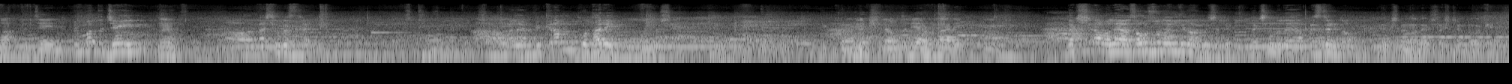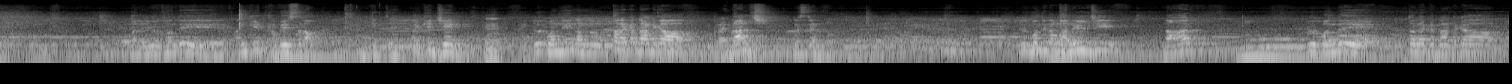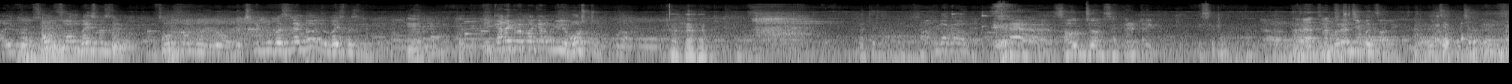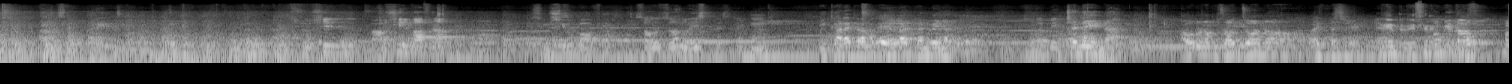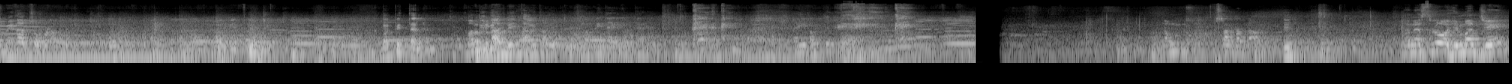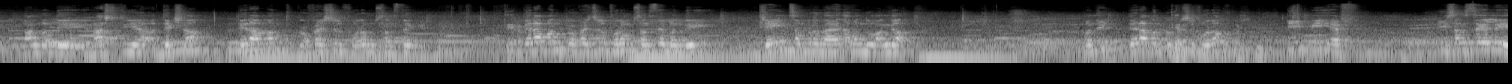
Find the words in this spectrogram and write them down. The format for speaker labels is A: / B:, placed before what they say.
A: ಮತ್ತು Jain.
B: Himmat Jain national president ಆಮೇಲೆ ವಿಕ್ರಮ್ ಕೊಠಾರಿ.
A: ವಿಕ್ರಮ್ ಕೊಠಾರಿ.
B: ದಕ್ಷಿಣ ವಲಯ ಸೌತ್ ಝೋನ್ ಅಲ್ಲಿ? ಇಂಗ್ಲೀಷಲ್ಲಿ ದಕ್ಷಿಣ ವಲಯ ಪ್ರೆಸಿಡೆಂಟು
C: ದಕ್ಷಿಣ ವಲಯ ಪ್ರೆಸಿಡೆಂಟ್ ಓಕೆ
B: ಆಮೇಲೆ ಇವ್ರು ಬಂದು ಅಂಕಿತ್ ಕಬೇಸರ. ಅಂಕಿತ್ ಜೈನ್.
C: ಹ್ಞೂ
B: ಇವ್ರು ಬಂದು ನಮ್ಮ ಉತ್ತರ ಕರ್ನಾಟಕ ಬ್ರಾಂಚ್ ಪ್ರೆಸಿಡೆಂಟು ಇವ್ರು ಬಂದು ನಮ್ಮ ಅನಿಲ್ ಜಿ ನಹಾರ್. ಇವ್ರು ಬಂದು ಉತ್ತರ ಕರ್ನಾಟಕ ಇದು south zone vice president south zone ಇದು ದಕ್ಷಿಣ ಇವ್ರು ಪ್ರೆಸಿಡೆಂಟು ಇವ್ರು ವೈಸ್ ಪ್ರೆಸಿಡೆಂಟ್
C: ಹ್ಞೂ
B: ಈ ಕಾರ್ಯಕ್ರಮಕ್ಕೆ ನಮ್ಗೆ ಇಲ್ಲಿ ಹೋಸ್ಟ್ ಕೂಡ ಇವಾಗ
D: ಸೌತ್ ಝೋನ್ ಸೆಕ್ರೆಟರಿ
C: ಹೆಸರು
B: Bharat G Bansali
E: Sushil Sushil Bafra
A: Sushil Bafra
E: south zone vice president
C: ಹ್ಞೂ
F: ಈ ಕಾರ್ಯಕ್ರಮಕ್ಕೆ ಎಲ್ಲ ಕನ್ವೀನರ್
E: ಬಬಿತಾ
F: ಚೆನ್ನೈಯಿಂದ ಅವರು ನಮ್ಮ ಸೌತ್ ಝೋನ್ ವೈಸ್ ಪ್ರೆಸಿಡೆಂಟ್
C: ಏನ್ರಿ ಹೆಸರು?
B: ಬಬಿತಾ ಬಬಿತಾ ಚೋಪಡಾ.
A: ಬಬಿತಾ
C: ಬಪಿತ್ತಲ್ಲ
B: ಬಬಿತಾ.
A: ಬಬಿತಾ.
B: ನಮ್ಮ ಸ್ಟಾರ್ಟ್? ನನ್ನ ಹೆಸರು ಹಿಮ್ಮತ್ ಜೈನ್ ನಾನು ಬಂದು ರಾಷ್ಟ್ರೀಯ ಅಧ್ಯಕ್ಷ ತೇರಾಪಂತ್ ಪ್ರೊಫೆಷನಲ್ ಫೋರಂ ಸಂಸ್ಥೆಗೆ.
C: ತೀರ
B: ತೇರಾಪಂತ್ ಪ್ರೊಫೆಷನಲ್ ಫೋರಂ ಸಂಸ್ಥೆ ಬಂದು ಜೈನ್ ಸಂಪ್ರದಾಯದ ಒಂದು ಅಂಗ. ಬಂದು Terapanth professional T P F ಈ ಸಂಸ್ಥೆಯಲ್ಲಿ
